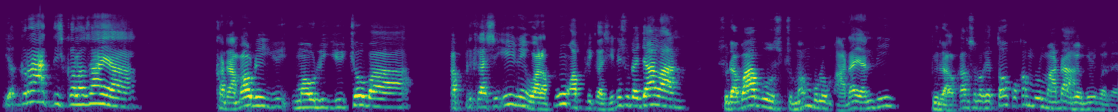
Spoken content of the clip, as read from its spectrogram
ya gratis kalau saya. Karena mau di mau dicoba aplikasi ini, walaupun aplikasi ini sudah jalan, sudah bagus, cuma belum ada yang diviralkan sebagai toko kan belum ada. belum belum ada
